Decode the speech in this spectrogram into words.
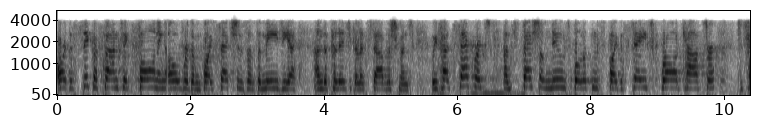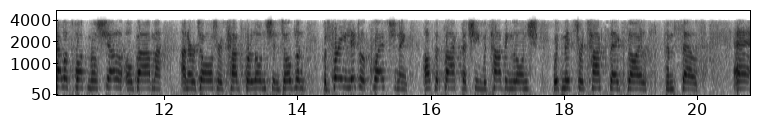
or the sycophantic fawning over them by sections of the media and the political establishment. We've had separate and special news bulletins by the state broadcaster to tell us what Michelle Obama and her daughters had for lunch in Dublin, but very little questioning of the fact that she was having lunch with Mr. Tax Exile himself. Uh,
